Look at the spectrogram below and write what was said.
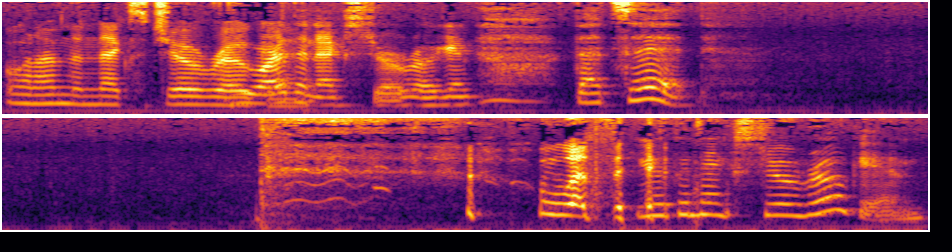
when I'm the next Joe Rogan, you are the next Joe Rogan. That's it. What's it? You're the next Joe Rogan.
